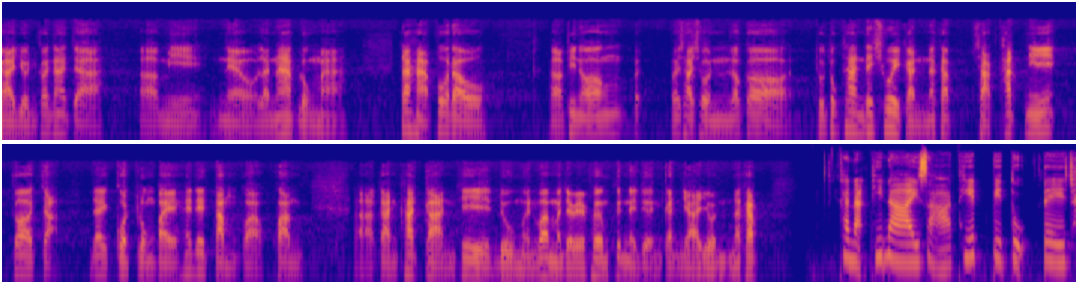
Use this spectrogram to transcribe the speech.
กายนก็น่าจะมีแนวระนาบลงมา ถ้าหากพวกเราพี่น้องประชาชนแล้วก็ทุกๆทท่านได้ช่วยกันนะครับฉากทัดนี้ก็จะได้กดลงไปให้ได้ต่ำกว่าความการคาดการณ์ที่ดูเหมือนว่ามันจะไปเพิ่มขึ้นในเดือนกันยายนนะครับ ขณะที่นายสาธิตปิตุเตช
